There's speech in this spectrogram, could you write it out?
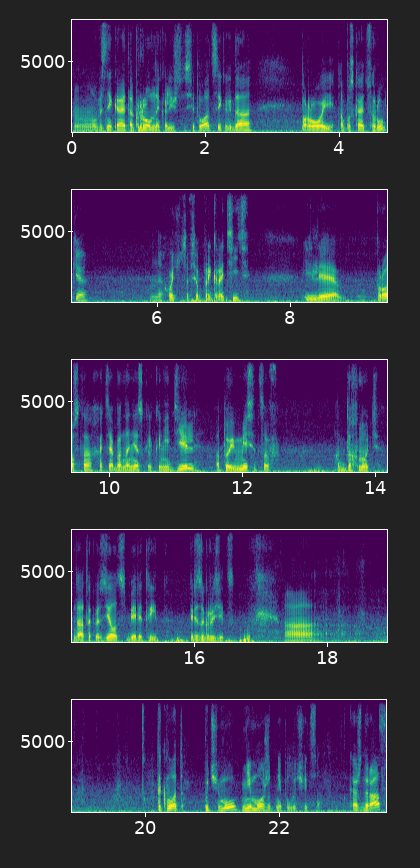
возникает огромное количество ситуаций, когда порой опускаются руки, хочется все прекратить, или просто хотя бы на несколько недель, а то и месяцев отдохнуть, да, такой сделать себе ретрит, перезагрузиться. А, так вот, почему не может не получиться? Каждый раз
